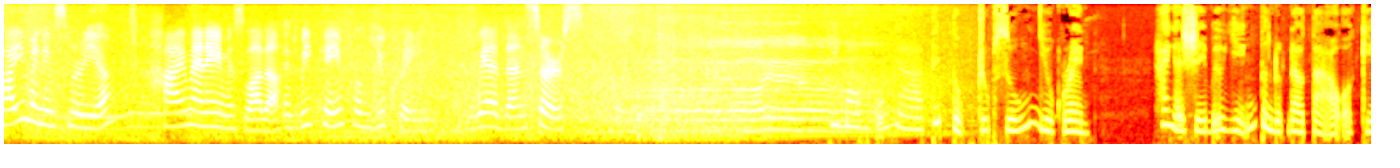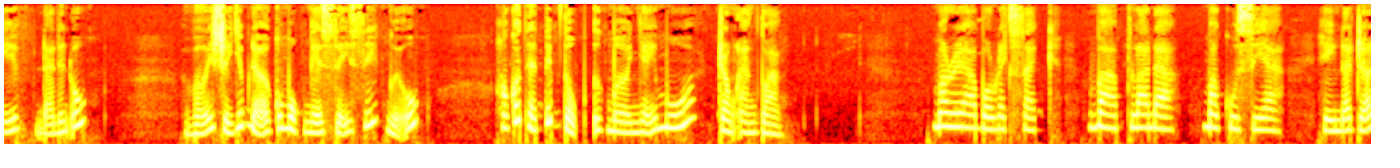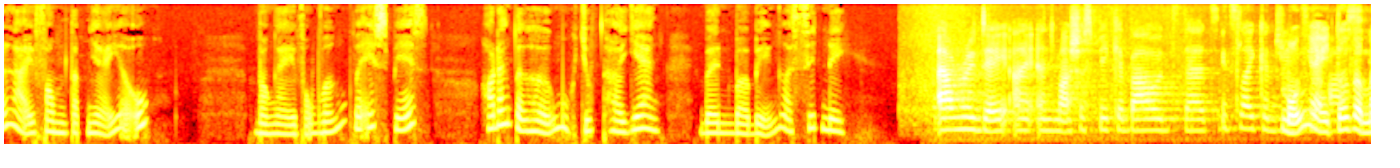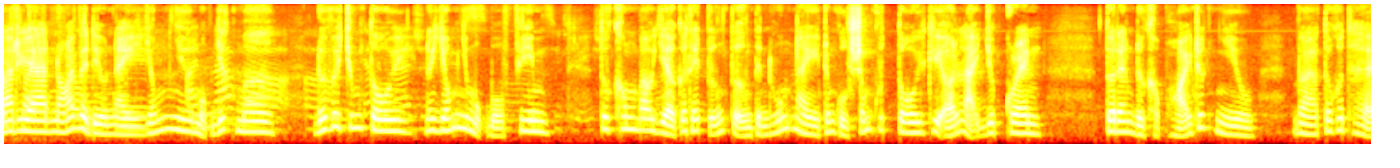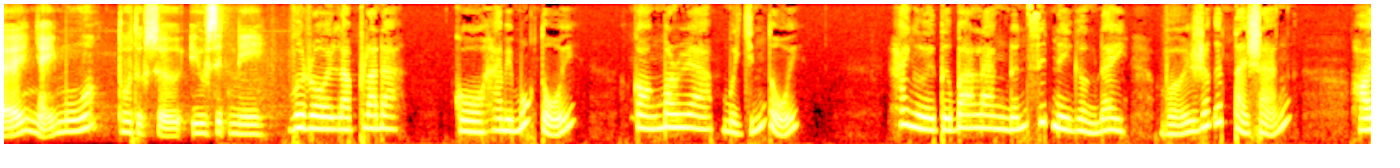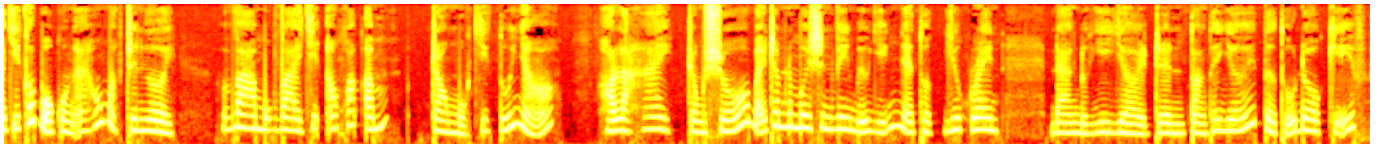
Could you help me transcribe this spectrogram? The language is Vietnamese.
Hi, my name is Maria. Hi, my name is Vlada. And we came from Ukraine. We are dancers. Khi bom của Nga tiếp tục trút xuống Ukraine, hai nghệ sĩ biểu diễn từng được đào tạo ở Kiev đã đến Úc. Với sự giúp đỡ của một nghệ sĩ siết người Úc, họ có thể tiếp tục ước mơ nhảy múa trong an toàn. Maria Boreksek và Vlada Makusia hiện đã trở lại phòng tập nhảy ở Úc. Vào ngày phỏng vấn với SBS, họ đang tận hưởng một chút thời gian bên bờ biển ở Sydney. Mỗi ngày tôi và Maria nói về điều này giống như một giấc mơ. Đối với chúng tôi, nó giống như một bộ phim. Tôi không bao giờ có thể tưởng tượng tình huống này trong cuộc sống của tôi khi ở lại Ukraine. Tôi đang được học hỏi rất nhiều và tôi có thể nhảy múa. Tôi thực sự yêu Sydney. Vừa rồi là Plada, cô 21 tuổi, còn Maria 19 tuổi. Hai người từ Ba Lan đến Sydney gần đây với rất ít tài sản. Họ chỉ có bộ quần áo mặc trên người và một vài chiếc áo khoác ấm trong một chiếc túi nhỏ. Họ là hai trong số 750 sinh viên biểu diễn nghệ thuật Ukraine đang được di dời trên toàn thế giới từ thủ đô Kiev.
